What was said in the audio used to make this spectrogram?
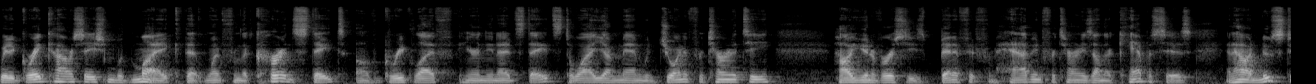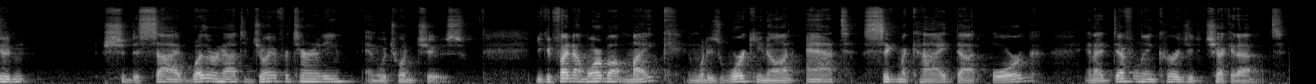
We had a great conversation with Mike that went from the current state of Greek life here in the United States to why a young man would join a fraternity, how universities benefit from having fraternities on their campuses, and how a new student should decide whether or not to join a fraternity and which one to choose. You can find out more about Mike and what he's working on at sigmachi.org, and I definitely encourage you to check it out.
